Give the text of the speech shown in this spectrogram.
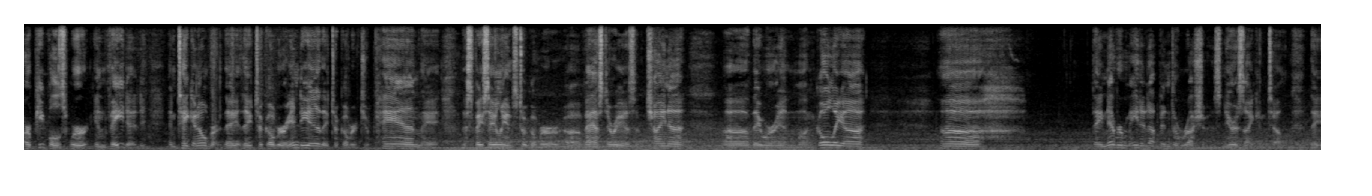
our peoples were invaded and taken over. They, they took over India, they took over Japan, they, the space aliens took over uh, vast areas of China. Uh, they were in Mongolia. Uh, they never made it up into Russia, as near as I can tell. They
